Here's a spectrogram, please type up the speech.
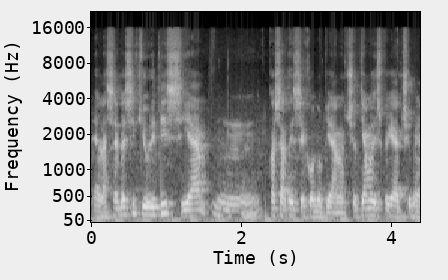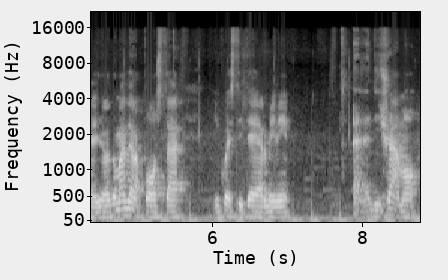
eh, la cyber security sia mh, passata in secondo piano. Cerchiamo di spiegarci meglio. La domanda era posta in questi termini. Eh, diciamo,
